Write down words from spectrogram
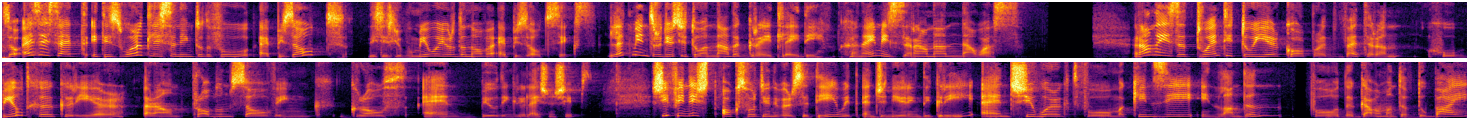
So, as I said, it is worth listening to the full episode. This is Lubomila Jordanova, episode 6. Let me introduce you to another great lady. Her name is Rana Nawas. Rana is a 22 year corporate veteran who built her career around problem solving, growth, and building relationships. She finished Oxford University with engineering degree and she worked for McKinsey in London, for the government of Dubai,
